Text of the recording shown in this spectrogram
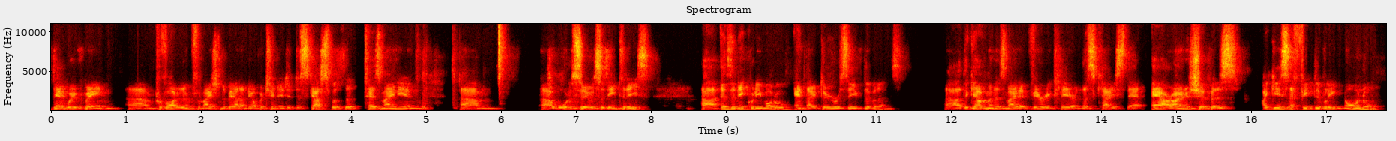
that we've been um, provided information about and the opportunity to discuss with the Tasmanian um, uh, water services entities uh, is an equity model and they do receive dividends. Uh, the government has made it very clear in this case that our ownership is, I guess, effectively nominal,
